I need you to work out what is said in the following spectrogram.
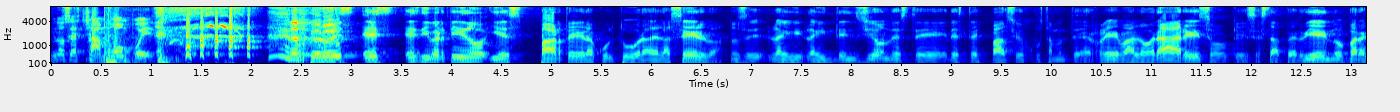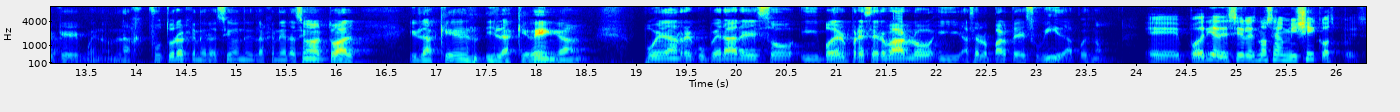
No seas chambón, pues. Pero es, es, es divertido y es parte de la cultura de la selva. Entonces, la, la intención de este, de este espacio es justamente revalorar eso que se está perdiendo para que, bueno, las futuras generaciones, la generación actual y las que, y las que vengan, puedan recuperar eso y poder preservarlo y hacerlo parte de su vida, pues, ¿no? Eh, podría decirles, no sean mis chicos, pues.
